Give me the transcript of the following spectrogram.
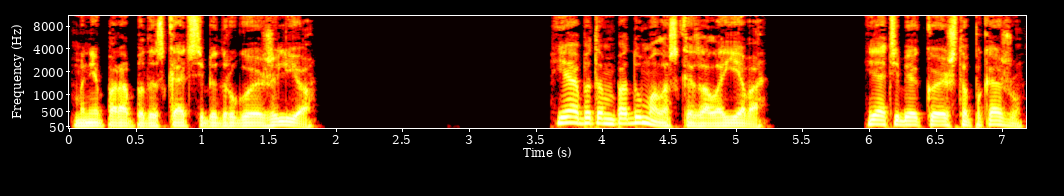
мне пора подыскать себе другое жилье. Я об этом подумала, сказала Ева. Я тебе кое-что покажу.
